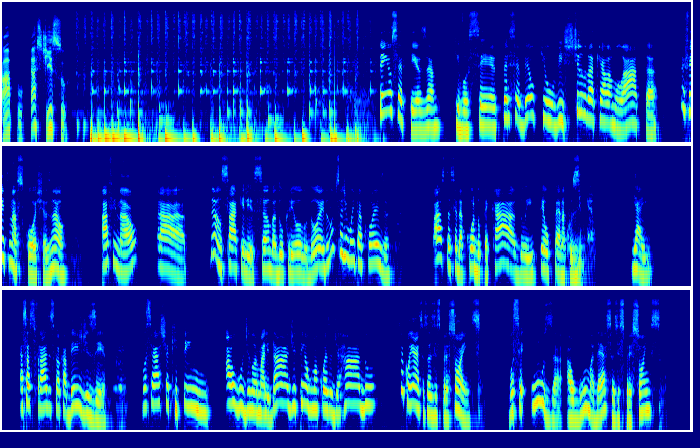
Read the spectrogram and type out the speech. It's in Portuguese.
Bate-papo castiço. Tenho certeza que você percebeu que o vestido daquela mulata foi feito nas coxas, não? Afinal, para dançar aquele samba do crioulo doido, não precisa de muita coisa. Basta ser da cor do pecado e ter o pé na cozinha. E aí? Essas frases que eu acabei de dizer, você acha que tem algo de normalidade? Tem alguma coisa de errado? Você conhece essas expressões? Você usa alguma dessas expressões?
